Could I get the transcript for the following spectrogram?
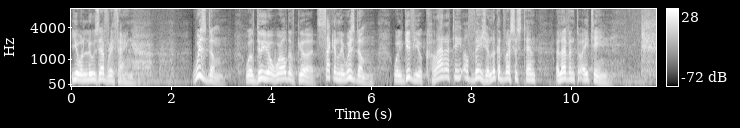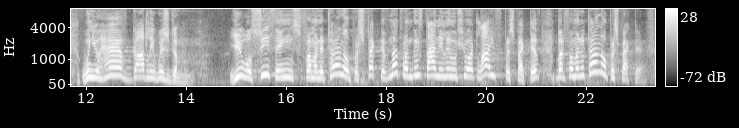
you will lose everything. Wisdom will do you a world of good. Secondly, wisdom will give you clarity of vision. Look at verses 10, 11 to 18. When you have godly wisdom, you will see things from an eternal perspective, not from this tiny little short life perspective, but from an eternal perspective.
